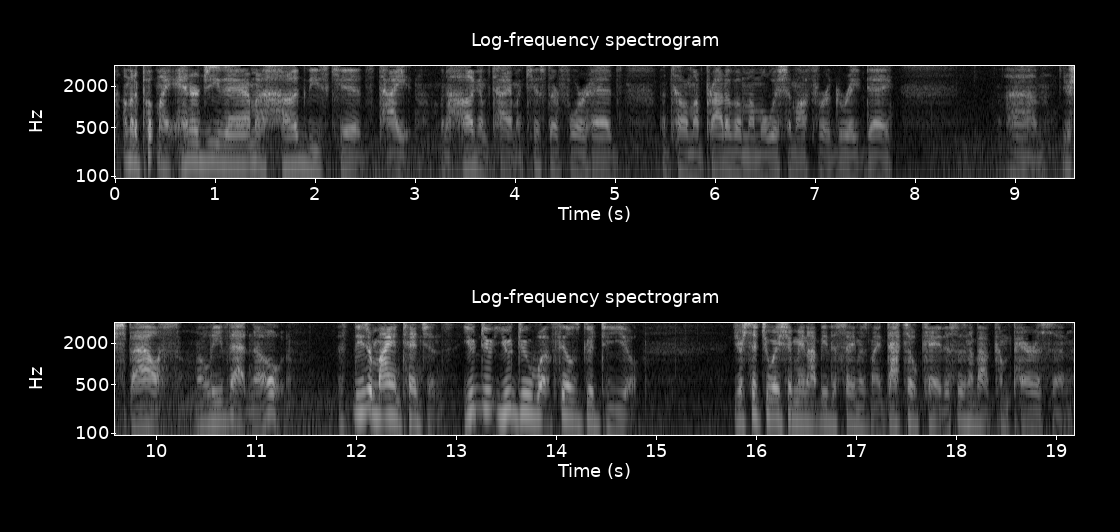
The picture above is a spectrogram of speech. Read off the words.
I'm going to put my energy there. I'm going to hug these kids tight. I'm going to hug them tight. I'm going to kiss their foreheads. I'm going to tell them I'm proud of them. I'm going to wish them off for a great day. Um, your spouse, I'm going to leave that note. These are my intentions. You do you do what feels good to you. Your situation may not be the same as mine. That's okay. This isn't about comparison.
